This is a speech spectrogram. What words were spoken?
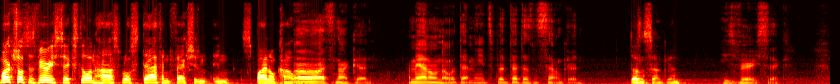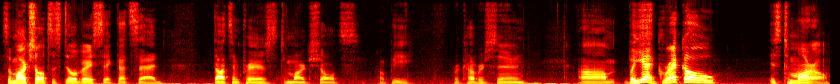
Mark Schultz is very sick, still in hospital, staph infection in spinal column. Oh, that's not good. I mean, I don't know what that means, but that doesn't sound good. Doesn't sound good. He's very sick. So Mark Schultz is still very sick. That's sad. Thoughts and prayers to Mark Schultz. Hope he recovers soon. Um, but yeah, Greco is tomorrow.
